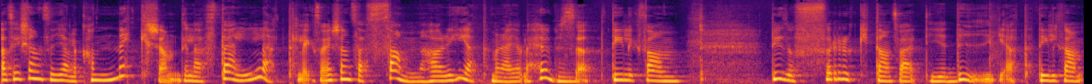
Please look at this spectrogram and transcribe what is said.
Alltså jag känner en jävla connection till det här stället. Liksom. Jag känner så samhörighet med det här jävla huset. Det är liksom... Det är så fruktansvärt gediget. Det är liksom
